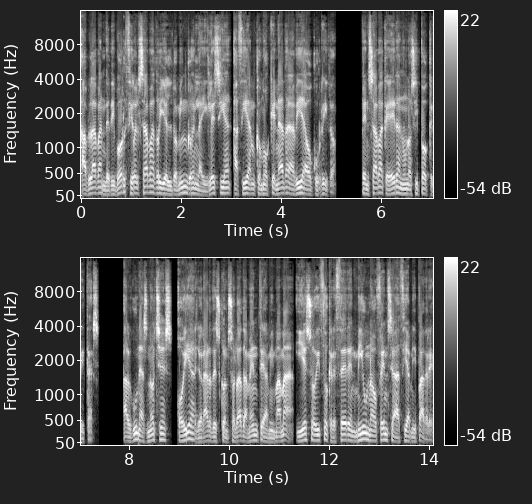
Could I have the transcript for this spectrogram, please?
Hablaban de divorcio el sábado y el domingo en la iglesia, hacían como que nada había ocurrido. Pensaba que eran unos hipócritas. Algunas noches, oía llorar desconsoladamente a mi mamá, y eso hizo crecer en mí una ofensa hacia mi padre.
